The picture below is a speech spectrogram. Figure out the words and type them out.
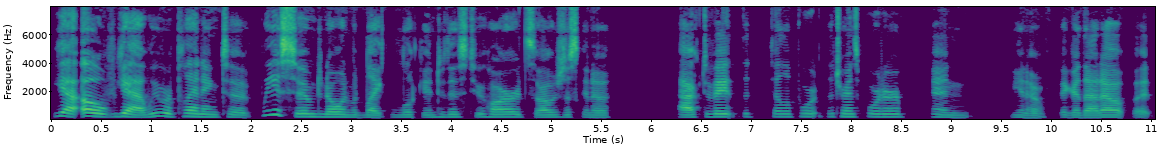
Yeah, oh yeah, we were planning to we assumed no one would like look into this too hard, so I was just going to activate the teleport the transporter and, you know, figure that out, but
